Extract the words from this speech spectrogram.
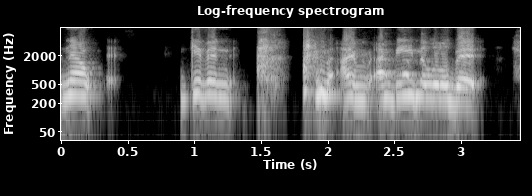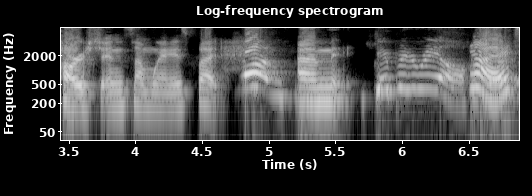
now given I'm, I'm, I'm being a little bit harsh in some ways, but um, keep it real. But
